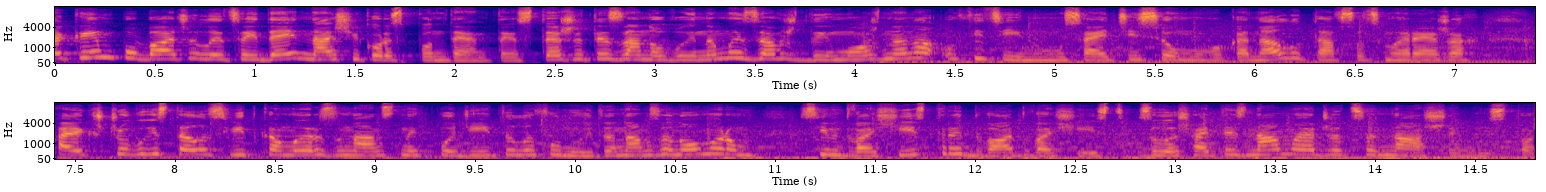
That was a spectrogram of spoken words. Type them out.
Таким побачили цей день наші кореспонденти. Стежити за новинами завжди можна на офіційному сайті сьомого каналу та в соцмережах. А якщо ви стали свідками резонансних подій, телефонуйте нам за номером 726 3226. Залишайтесь з нами, адже це наше місто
